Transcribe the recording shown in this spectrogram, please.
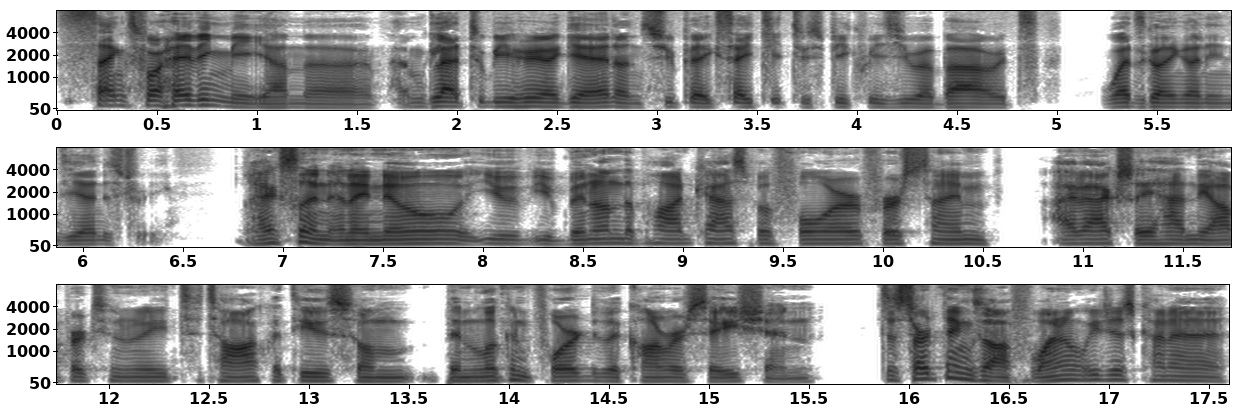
Thanks for having me. I'm uh, I'm glad to be here again and super excited to speak with you about what's going on in the industry. Excellent. And I know you've you've been on the podcast before. First time I've actually had the opportunity to talk with you. So I've been looking forward to the conversation. To start things off, why don't we just kind of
